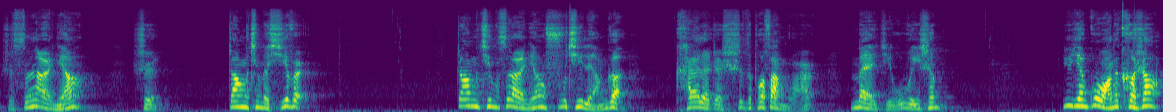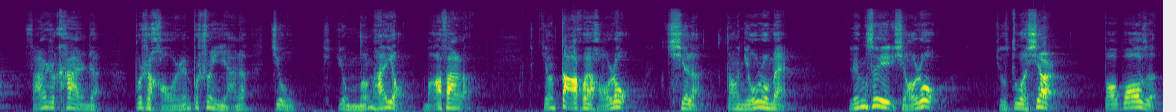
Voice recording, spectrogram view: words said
是孙二娘，是张青的媳妇儿。张青、孙二娘夫妻两个开了这十字坡饭馆，卖酒为生。遇见过往的客商，凡是看着不是好人、不顺眼了，就用蒙汗药麻烦了。将大块好肉切了当牛肉卖，零碎小肉就做馅儿、包包子、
